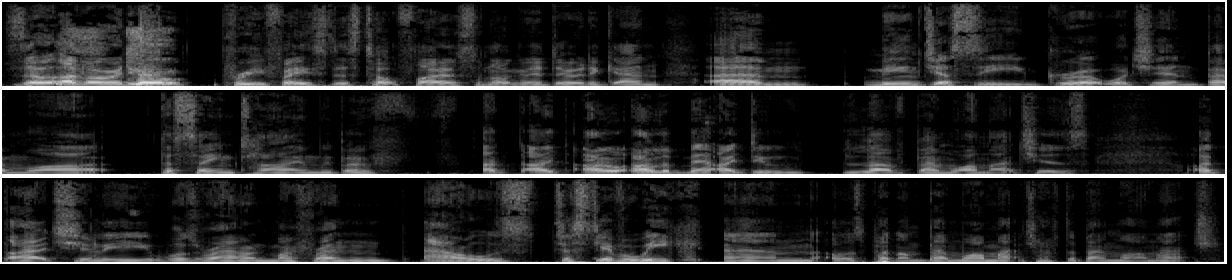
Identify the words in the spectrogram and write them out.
So I've already Cool. prefaced this top five, so I'm not going to do it again. Um, me and Jesse grew up watching Benoit the same time. We both, I, I, I- I'll admit, I do love Benoit matches. I, I actually was around my friend Owls just the other week, and I was putting on Benoit match after Benoit match.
